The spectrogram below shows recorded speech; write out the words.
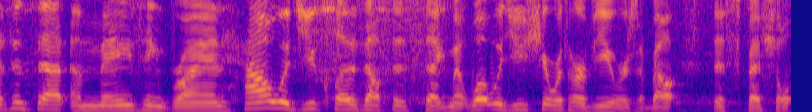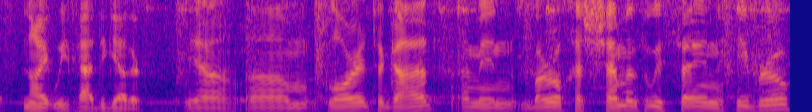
Wasn't that amazing, Brian? How would you close out this segment? What would you share with our viewers about this special night we've had together? Yeah, um, glory to God. I mean, Baruch Hashem, as we say in Hebrew.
